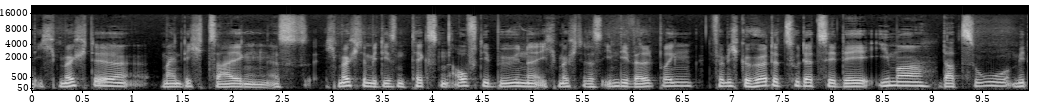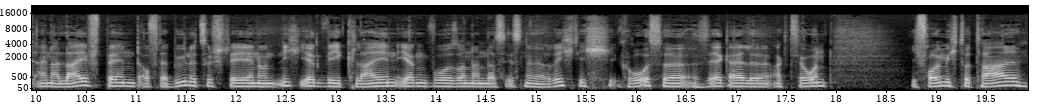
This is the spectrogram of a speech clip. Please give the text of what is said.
ich möchte mein Licht zeigen. Es, ich möchte mit diesen Texten auf die Bühne, ich möchte das in die Welt bringen. Für mich gehörte zu der CD immer dazu, mit einer Liveband auf der Bühne zu stehen und nicht irgendwie klein irgendwo, sondern das ist eine richtig große, sehr geile Aktion. Ich freue mich total.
